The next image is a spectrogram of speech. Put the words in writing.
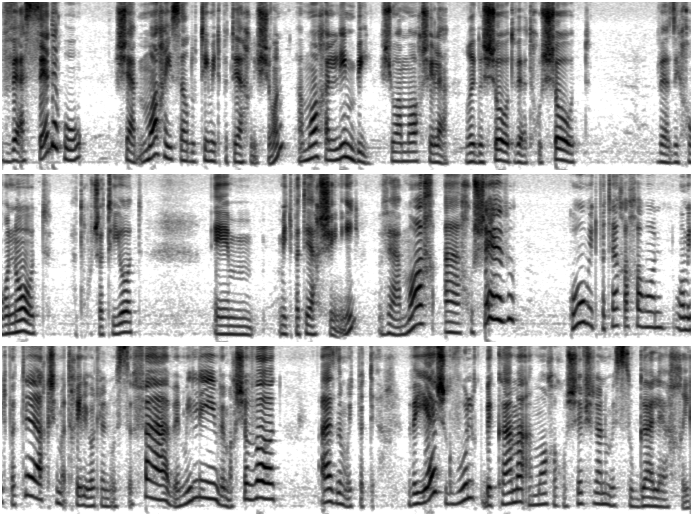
והסדר הוא שהמוח ההישרדותי מתפתח ראשון, המוח הלימבי, שהוא המוח של הרגשות והתחושות והזיכרונות התחושתיות, אמ, מתפתח שני, והמוח החושב הוא מתפתח אחרון, הוא מתפתח כשמתחיל להיות לנו שפה ומילים ומחשבות, אז הוא מתפתח. ויש גבול בכמה המוח החושב שלנו מסוגל להכיל.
